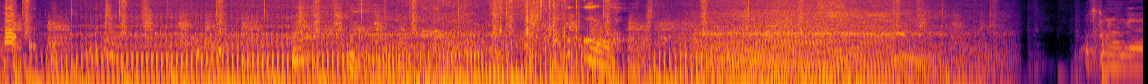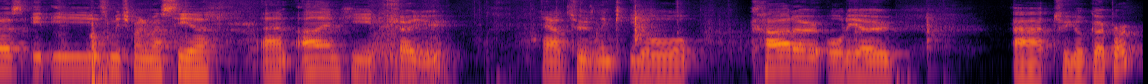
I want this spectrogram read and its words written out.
What's going on guys? It is Mitch MotoMaths here. Um, I am here to show you how to link your Cardo audio uh, to your GoPro.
